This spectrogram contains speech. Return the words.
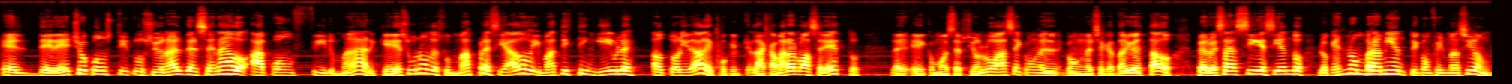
el derecho constitucional del Senado a confirmar que es uno de sus más preciados y más distinguibles autoridades, porque la Cámara no hace esto, eh, como excepción lo hace con el, con el secretario de Estado, pero esa sigue siendo lo que es nombramiento y confirmación.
